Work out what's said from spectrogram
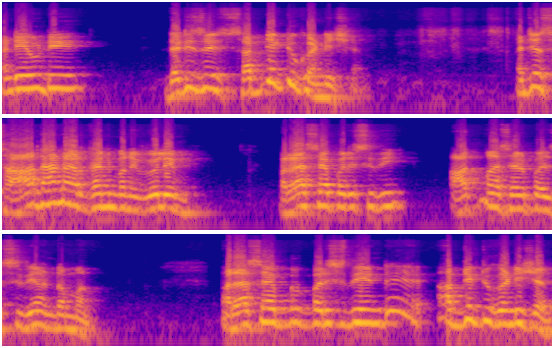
అంటే ఏమిటి? That is a subjective condition అంటే సాధారణ అర్థాన్ని మనం ఇవ్వలేము పరాశ పరిస్థితి ఆత్మాశయ పరిస్థితి అంటాం మనం. పరాశ పరిస్థితి అంటే ఆబ్జెక్టివ్ కండిషన్.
